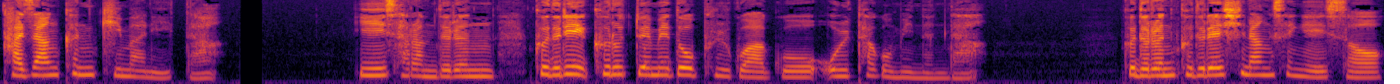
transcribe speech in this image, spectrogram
가장 큰 기만이 있다. 이 사람들은 그들이 그릇됨에도 불구하고 옳다고 믿는다. 그들은 그들의 신앙생애에서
